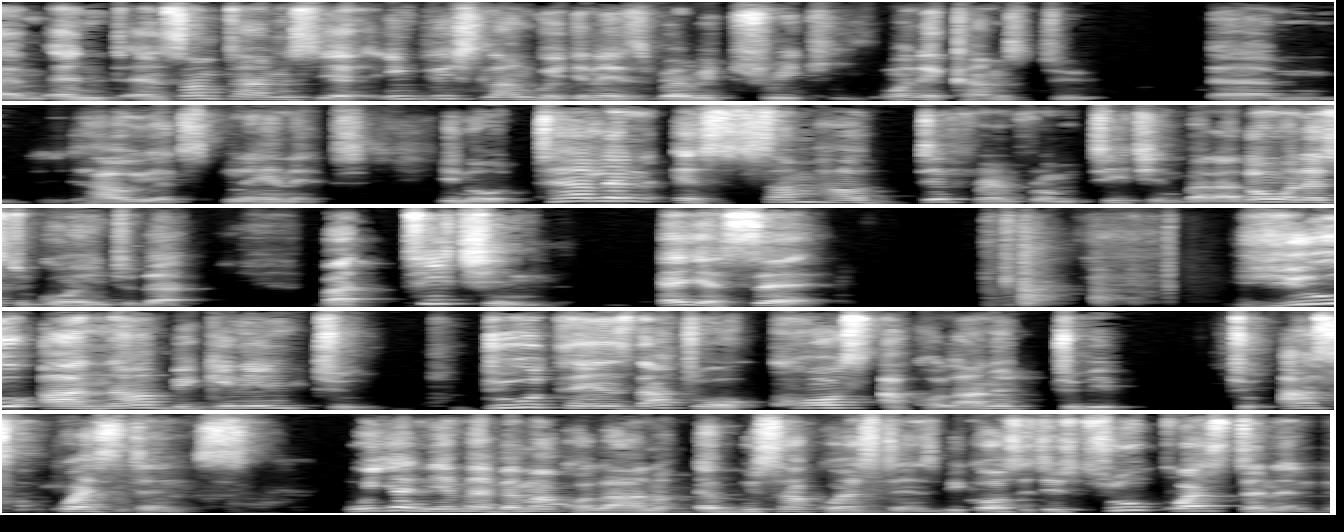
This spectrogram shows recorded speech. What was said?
um, and and sometimes yeah, English language you know, is very tricky when it comes to um, how you explain it. You know, telling is somehow different from teaching, but I don't want us to go into that. But teaching, as you say, you are now beginning to do things that will cause Akolano to be to ask questions. We are questions because it is through questioning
